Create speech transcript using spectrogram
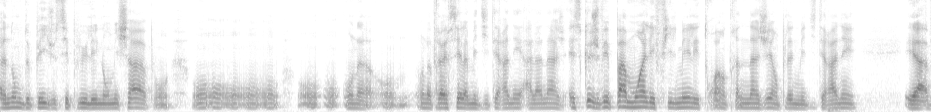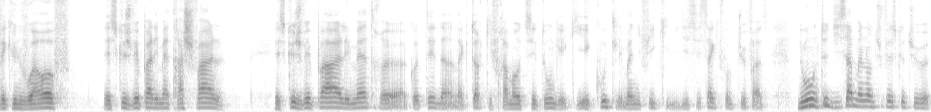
un nombre de pays, je sais plus, les noms m'échappent. On a traversé la Méditerranée à la nage. Est-ce que je vais pas moi les filmer les trois en train de nager en pleine Méditerranée et avec une voix off? Est-ce que je vais pas les mettre à cheval? Est-ce que je vais pas les mettre euh, à côté d'un acteur qui fera Mao Tse-tung et qui écoute les magnifiques, qui lui dit c'est ça qu'il faut que tu fasses? Nous on te dit ça, maintenant tu fais ce que tu veux.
